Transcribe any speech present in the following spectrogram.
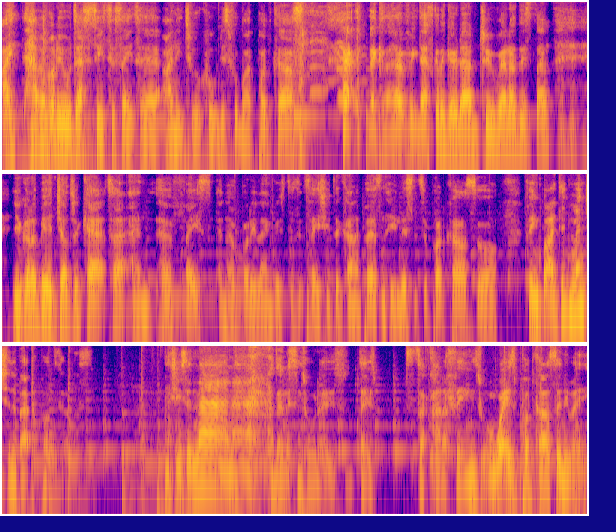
I haven't got the audacity to say to her, I need to record this for my podcast. because I don't think that's going to go down too well on this time. You've got to be a judge of character, and her face and her body language does it say she's the kind of person who listens to podcasts or things. But I did mention about the podcast, and she said, "Nah, nah, I don't listen to all those those kind of things. Well, what is podcast anyway?"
